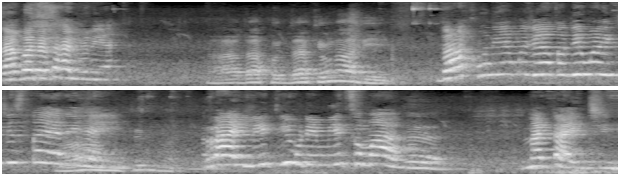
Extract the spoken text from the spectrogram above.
जा बरं घालून या. हा दाखव दाखव ना आधी. दाखवून ये म्हणजे आता दिवाळीचीच हा, तयारी आहे. मग तेच ना. राहिली तेवढी मीच माग. नटायची.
